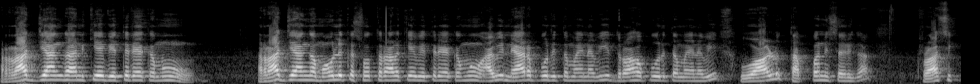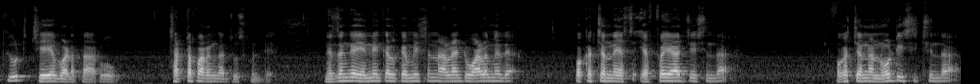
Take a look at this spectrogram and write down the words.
రాజ్యాంగానికే వ్యతిరేకము రాజ్యాంగ మౌలిక సూత్రాలకే వ్యతిరేకము అవి నేరపూరితమైనవి ద్రోహపూరితమైనవి వాళ్ళు తప్పనిసరిగా ప్రాసిక్యూట్ చేయబడతారు. చట్టపరంగా చూసుకుంటే. నిజంగా ఎన్నికల కమిషన్ అలాంటి వాళ్ళ మీద ఒక చిన్న ఎస్ ఎఫ్ఐఆర్ చేసిందా? ఒక చిన్న నోటీస్ ఇచ్చిందా?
